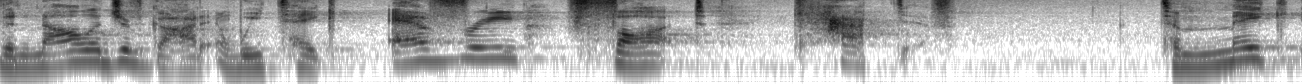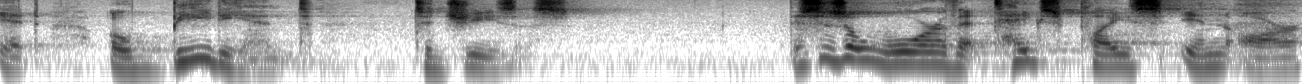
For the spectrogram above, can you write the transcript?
the knowledge of God, and we take every thought captive to make it obedient to Jesus. This is a war that takes place in our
